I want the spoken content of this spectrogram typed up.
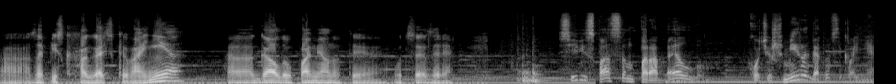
э, записках о Гальской войне, э, галлы упомянуты у Цезаря. Сиви спасом парабеллум. Хочешь мира, готовься к войне.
